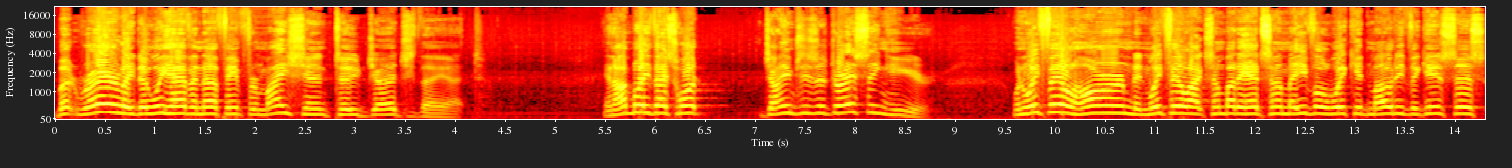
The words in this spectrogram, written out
But rarely do we have enough information to judge that. And I believe that's what James is addressing here. When we feel harmed and we feel like somebody had some evil, wicked motive against us,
